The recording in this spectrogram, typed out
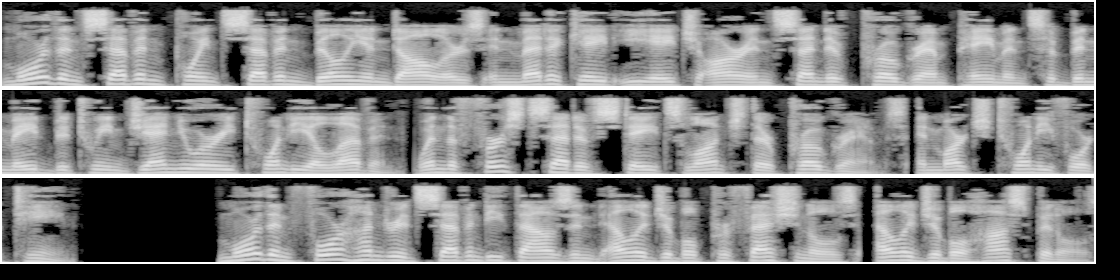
More than $7.7 billion in Medicaid EHR incentive program payments have been made between January 2011 when the first set of states launched their programs and March 2014. More than 470,000 eligible professionals, eligible hospitals,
